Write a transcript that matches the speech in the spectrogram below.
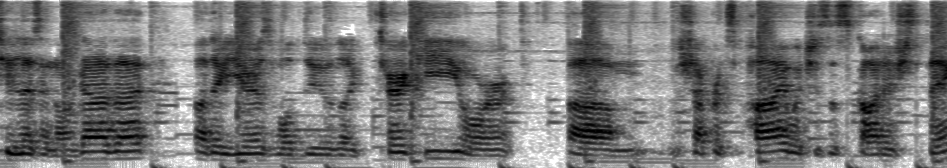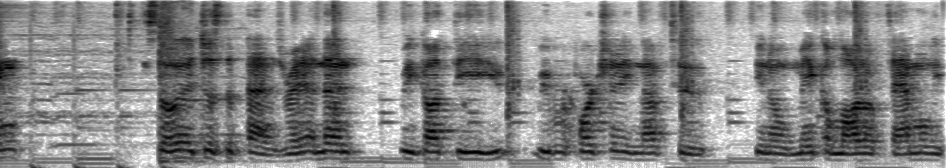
chiles en nogada. Other years we'll do like turkey or um, shepherd's pie, which is a Scottish thing. So it just depends, right? And then we got the, we were fortunate enough to, you know, make a lot of family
